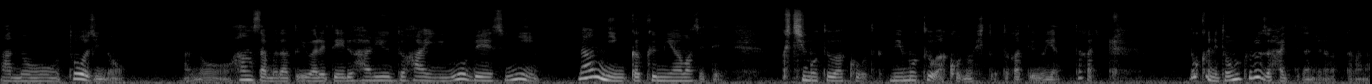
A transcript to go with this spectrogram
あの当時のあのハンサムだと言われているハリウッド俳優をベースに何人か組み合わせて口元はこうとか目元はこの人とかっていうのをやったからどっかにトム・クルーズ入ってたんじゃなかったかな。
